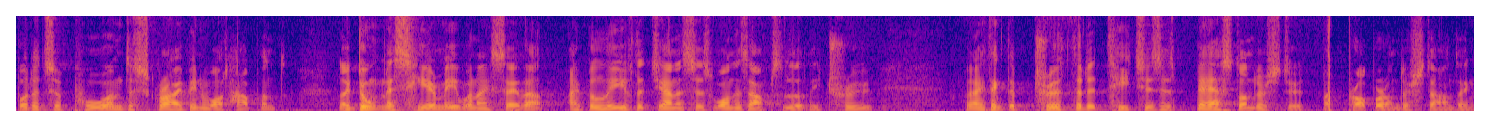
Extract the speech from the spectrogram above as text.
but it's a poem describing what happened. Now, don't mishear me when I say that. I believe that Genesis 1 is absolutely true, but I think the truth that it teaches is best understood by proper understanding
